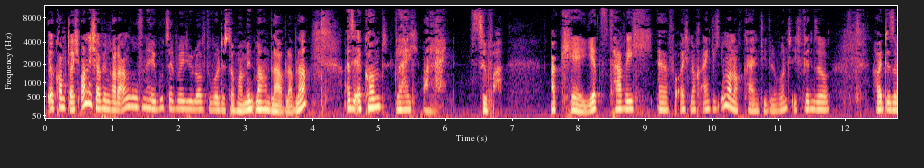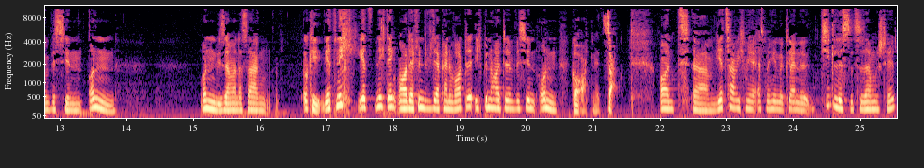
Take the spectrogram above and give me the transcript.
er kommt gleich on. Ich habe ihn gerade angerufen, hey, Good Side Radio läuft, du wolltest doch mal mitmachen, bla bla bla. Also er kommt gleich online. Super. Okay, jetzt habe ich äh, für euch noch eigentlich immer noch keinen Titelwunsch. Ich bin so heute so ein bisschen un, un, wie soll man das sagen? Okay, jetzt nicht, jetzt nicht denken, oh, der findet wieder keine Worte. Ich bin heute ein bisschen ungeordnet. So. Und ähm, jetzt habe ich mir erstmal hier eine kleine Titelliste zusammengestellt.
